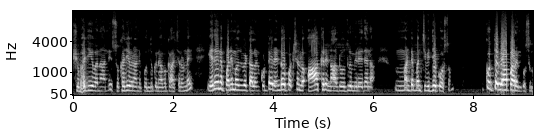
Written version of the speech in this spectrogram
శుభజీవనాన్ని సుఖజీవనాన్ని పొందుకునే అవకాశాలు ఉన్నాయి. ఏదైనా పని మొదలు పెట్టాలనుకుంటే రెండో పక్షంలో ఆఖరి నాలుగు రోజులు మీరు ఏదైనా అంటే మంచి విద్య కోసం కొత్త వ్యాపారం కోసం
